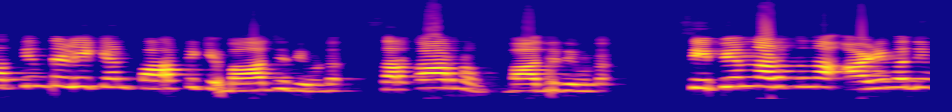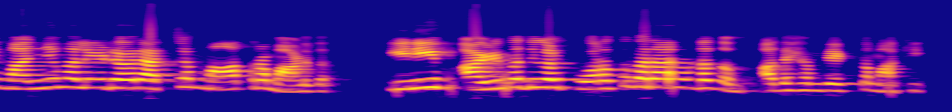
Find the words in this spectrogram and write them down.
സത്യം തെളിയിക്കാൻ പാർട്ടിക്ക് ബാധ്യതയുണ്ട്. സർക്കാരിനും ബാധ്യതയുണ്ട്. സി പി എം നടത്തുന്ന അഴിമതി മഞ്ഞുമലയുടെ ഒരറ്റം മാത്രമാണിത്. ഇനിയും അഴിമതികൾ പുറത്തു വരാനുണ്ടെന്നും അദ്ദേഹം വ്യക്തമാക്കി.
